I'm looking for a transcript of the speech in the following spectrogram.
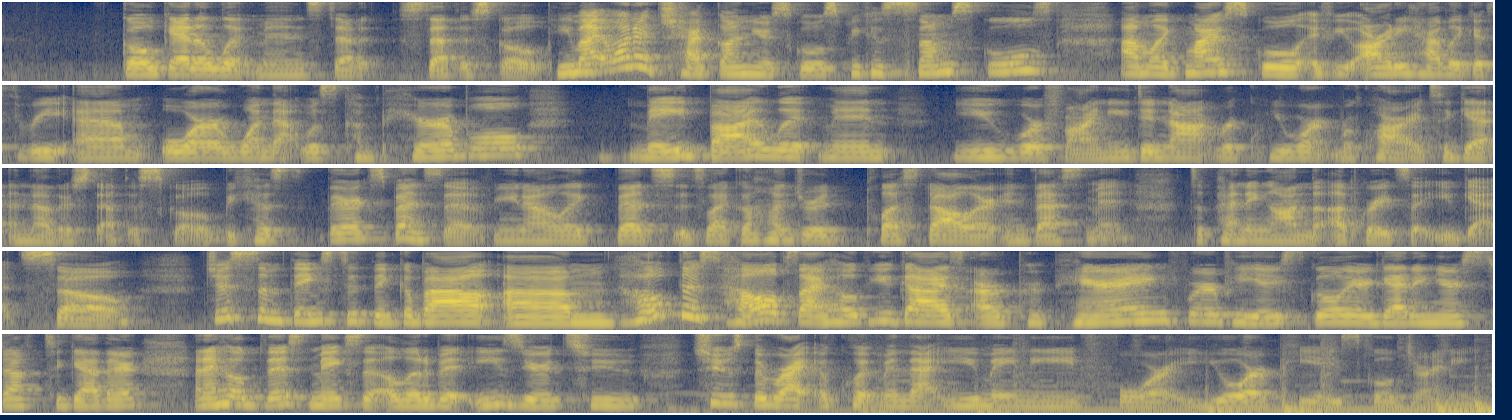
go get a Littmann stethoscope. You might want to check on your schools because some schools, um, like my school, if you already had like a 3M or one that was comparable, made by Littmann, you were fine. You did not, you weren't required to get another stethoscope because they're expensive. You know, like that's it's like a hundred plus dollar investment depending on the upgrades that you get. So just some things to think about. Um, hope this helps. I hope you guys are preparing for PA school. You're getting your stuff together, and I hope this makes it a little bit easier to choose the right equipment that you may need for your PA school journey.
